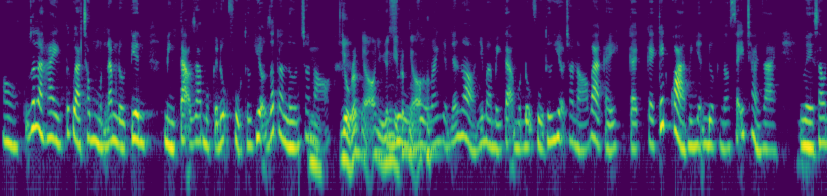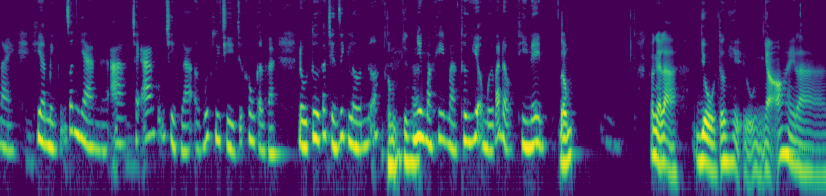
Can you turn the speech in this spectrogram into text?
Ồ, cũng rất là hay. Tức là trong một năm đầu tiên mình tạo ra một cái độ phủ thương hiệu rất là lớn cho ừ. nó. Dù rất nhỏ dù doanh nghiệp dù, rất nhỏ. dù doanh nghiệp rất nhỏ nhưng mà mình tạo một độ phủ thương hiệu cho nó và cái cái cái kết quả mình nhận được nó sẽ trải dài ừ. về sau này. Ừ. khi mà mình cũng rất nhàn à, chạy ad cũng chỉ là ở mức duy trì chứ không cần phải đầu tư các chiến dịch lớn nữa. Đúng, nhưng mà khi mà thương hiệu mới bắt đầu thì nên. Đúng. Có nghĩa là dù thương hiệu nhỏ hay là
